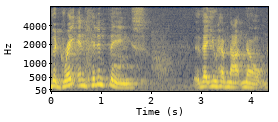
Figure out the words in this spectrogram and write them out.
the great and hidden things that you have not known.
